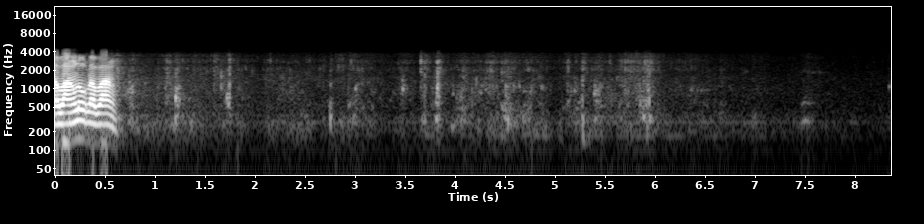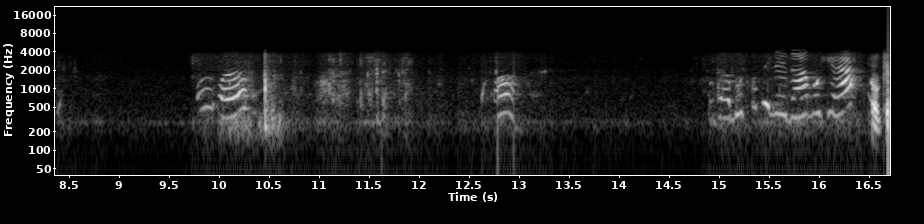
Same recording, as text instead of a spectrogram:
ระวังลูกระวัง มึงเข้าไปในน้ำโอเคนะ โอเค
